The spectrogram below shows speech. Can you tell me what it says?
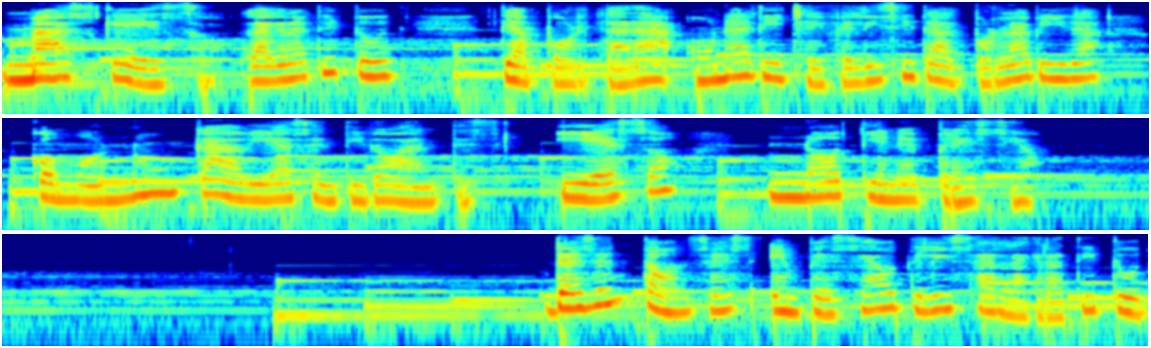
Más que eso, la gratitud te aportará una dicha y felicidad por la vida como nunca había sentido antes. Y eso no tiene precio. Desde entonces empecé a utilizar la gratitud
